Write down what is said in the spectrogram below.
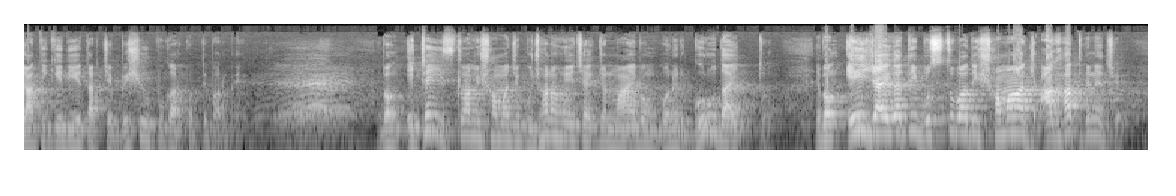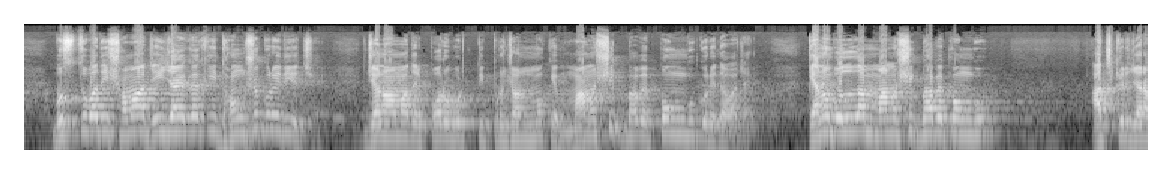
জাতিকে দিয়ে তার চেয়ে বেশি উপকার করতে পারবে। এবং এটাই ইসলামী সমাজে বোঝানো হয়েছে একজন মা এবং বোনের গুরু দায়িত্ব। এবং এই জায়গাতেই বস্তুবাদী সমাজ আঘাত এনেছে। বস্তুবাদী সমাজ এই জায়গাকেই ধ্বংস করে দিয়েছে, যেন আমাদের পরবর্তী প্রজন্মকে মানসিকভাবে পঙ্গু করে দেওয়া যায়। কেন বললাম মানসিকভাবে পঙ্গু? আজকের যারা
